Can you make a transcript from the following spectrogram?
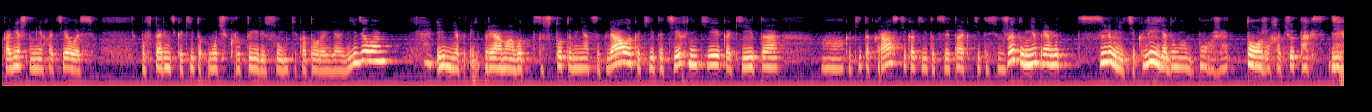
конечно, мне хотелось повторить какие-то очень крутые рисунки, которые я видела. И мне прямо вот что-то меня цепляло, какие-то техники, какие-то а, какие-то краски, какие-то цвета, какие-то сюжеты. У меня прям вот слюни текли. Я думаю, боже, тоже хочу так сделать.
